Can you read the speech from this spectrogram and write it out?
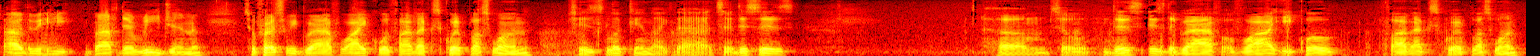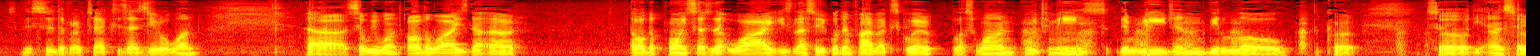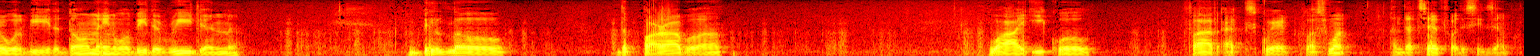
so how do we graph the region? So first we graph y equal 5x squared plus 1 which is looking like that. So this is um, so this is the graph of y equal 5x squared plus 1 so this is the vertex is at 0 1 uh, so we want all the y's that are all the points such that y is less or equal than 5x squared plus 1 which means the region below the curve. So the answer will be the domain will be the region below the parabola y equal 5x squared plus 1 and that's it for this example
